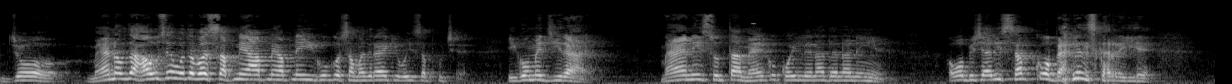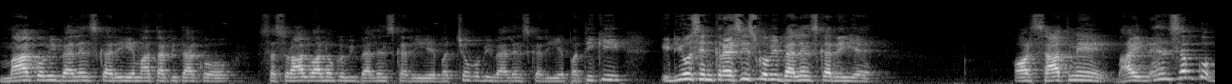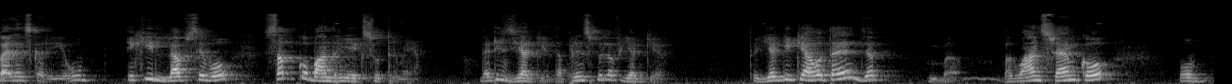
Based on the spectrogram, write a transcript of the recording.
जो मैन ऑफ़ द हाउस है, वो तो बस अपने आप में, अपने ईगो को समझ रहा है कि वही सब कुछ है। ईगो में जी रहा है। मैं नहीं सुनता, मैं को कोई लेना देना नहीं है। और वो बेचारी सबको बैलेंस कर रही है। माँ को भी बैलेंस कर रही है माता पिता को, ससुराल वालों को भी बैलेंस कर रही है, बच्चों को भी बैलेंस कर रही है, पति की इडियोसिनक्रेसिस को भी बैलेंस कर रही है। और साथ में भाई बहन सबको बैलेंस कर रही है। वो एक ही लव से वो सबको बाँध रही है एक सूत्र में। That is yajna the principle of yajna. तो यज्ञ क्या होता है? जब भगवान स्वयं को वो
